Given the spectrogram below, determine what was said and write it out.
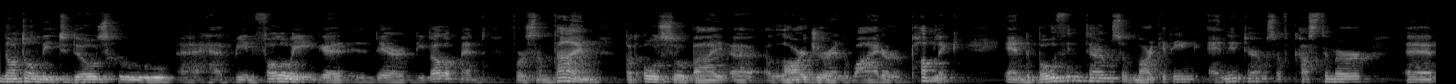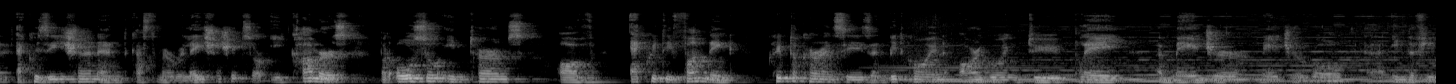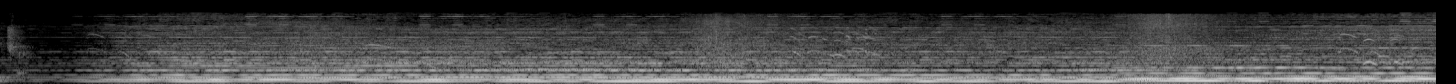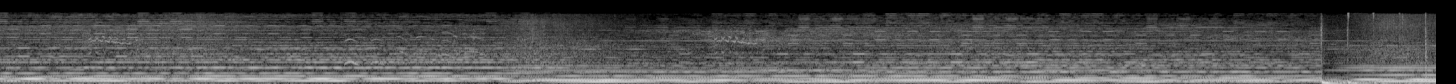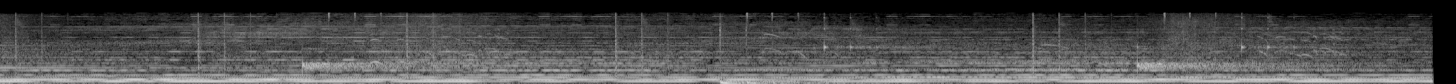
Not only to those who uh, have been following uh, their development for some time, but also by a, a, larger and wider public. And both in terms of marketing and in terms of customer uh, acquisition and customer relationships or e commerce, but also in terms of equity funding, cryptocurrencies and Bitcoin are going to play a major, major role uh, in the future. Música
